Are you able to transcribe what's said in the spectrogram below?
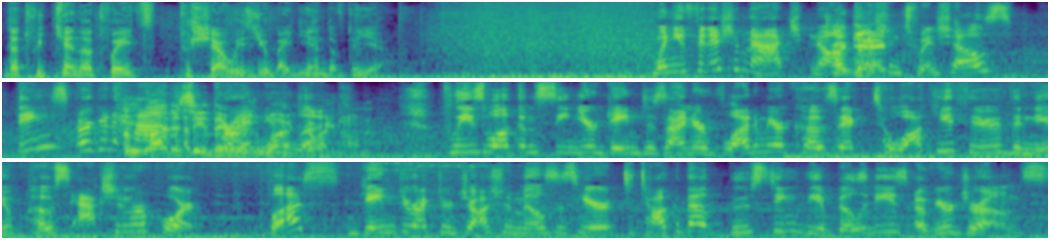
that we cannot wait to share with you by the end of the year. When you finish a match in Operation okay. Twin Shells, things are going to I'm glad to see there is work going on. Please welcome senior game designer Vladimir Kozik to walk you through the new post-action report. Plus, game director Joshua Mills is here to talk about boosting the abilities of your drones.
